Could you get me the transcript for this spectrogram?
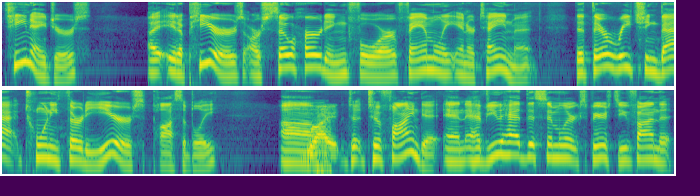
teenagers, uh, it appears, are so hurting for family entertainment that they're reaching back 20, 30 years, possibly, um, right. to, to find it. And have you had this similar experience? Do you find that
